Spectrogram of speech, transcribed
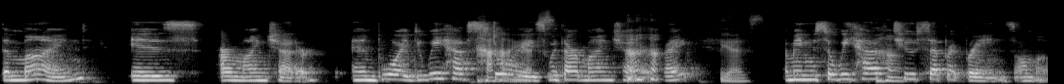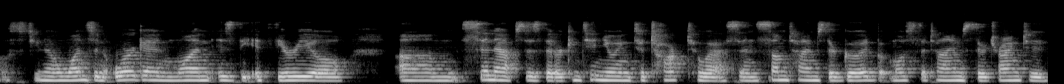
The mind is our mind chatter. And boy, do we have ah, stories yes. with our mind chatter, right? yes. I mean, so we have uh-huh. two separate brains almost. You know, one's an organ, one is the ethereal um, synapses that are continuing to talk to us. And sometimes they're good, but most of the times they're trying to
